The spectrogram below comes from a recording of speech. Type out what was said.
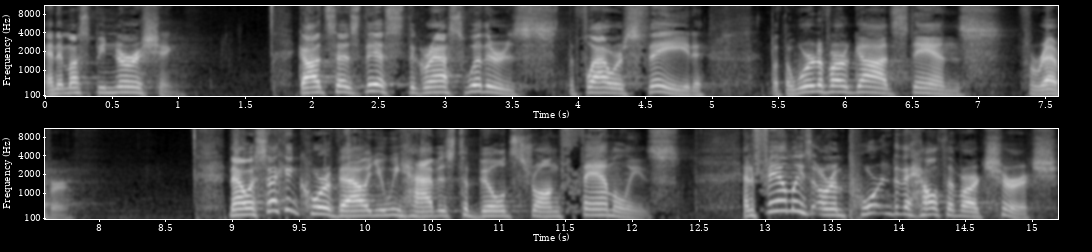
and it must be nourishing. God says this the grass withers, the flowers fade, but the Word of our God stands forever. Now, a second core value we have is to build strong families. And families are important to the health of our church.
